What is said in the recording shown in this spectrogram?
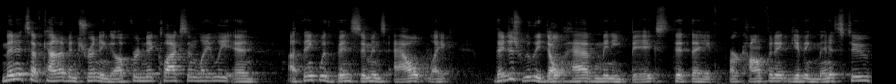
Minutes have kind of been trending up for Nic Claxton lately, and I think with Ben Simmons out, like they just really don't have many bigs that they are confident giving minutes to.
